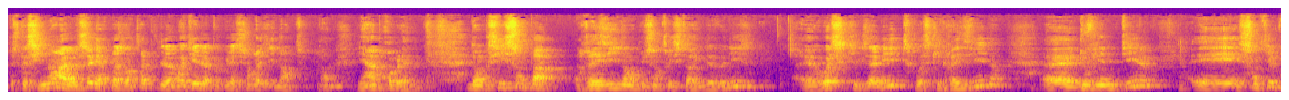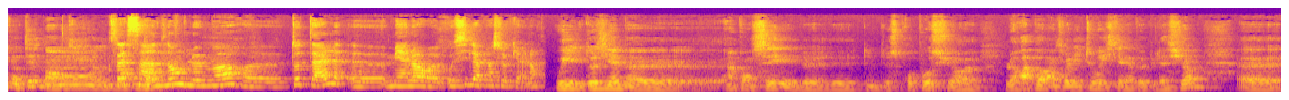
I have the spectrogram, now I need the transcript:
parce que sinon, à eux seuls, ils représenteraient plus de la moitié de la population résidente. il y a un problème. Donc, s'ils ne sont pas résidents du centre historique de Venise, euh, où est-ce qu'ils habitent Où est-ce qu'ils résident euh, D'où viennent-ils et sont-ils comptés dans... Donc ça, c'est un angle mort euh, total, mais alors aussi de la presse locale. Hein. Oui, le deuxième impensé de, de, ce propos sur le rapport entre les touristes et la population, euh,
